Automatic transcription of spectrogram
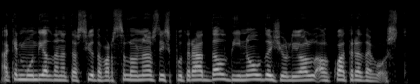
Aquest Mundial de Natació de Barcelona es disputarà del 19 de juliol al 4 d'agost.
